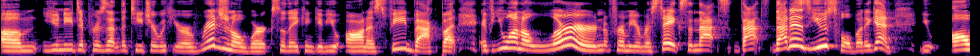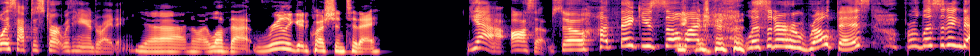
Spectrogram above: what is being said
um, you need to present the teacher with your original work so they can give you honest feedback. But if you want to learn from your mistakes, then that's that's that is useful. But again, you always have to start with handwriting. yeah. No, I love that. Really good question today. Yeah, awesome. So thank you so much, listener who wrote this, for listening to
